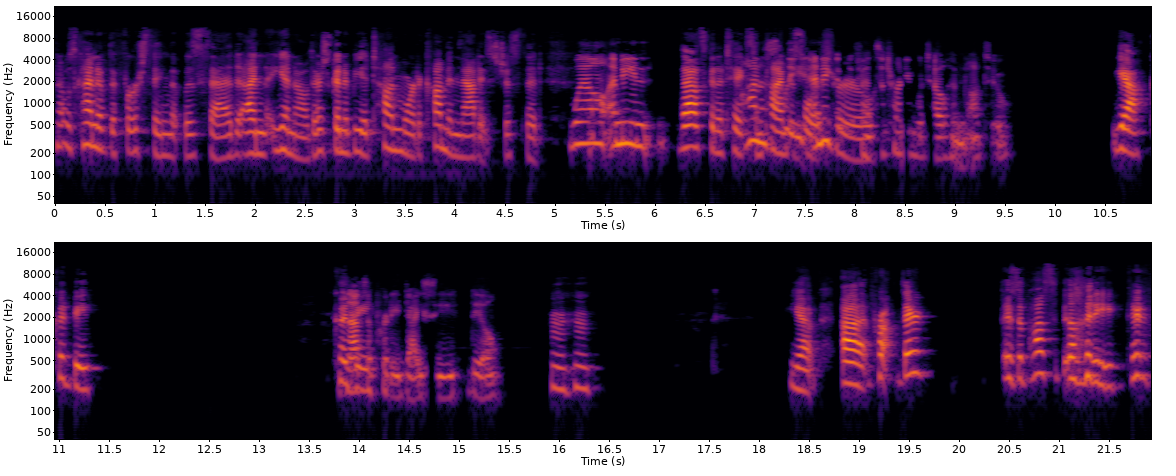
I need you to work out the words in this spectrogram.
That was kind of the first thing that was said. And, you know, there's going to be a ton more to come in that. It's just that Well, I mean, that's going to take some time to honestly, sort any through. defense attorney would tell him not to. Yeah, could be. Could that's be. a pretty dicey deal. Mm-hmm. Yep. Uh, pro- there is a possibility there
